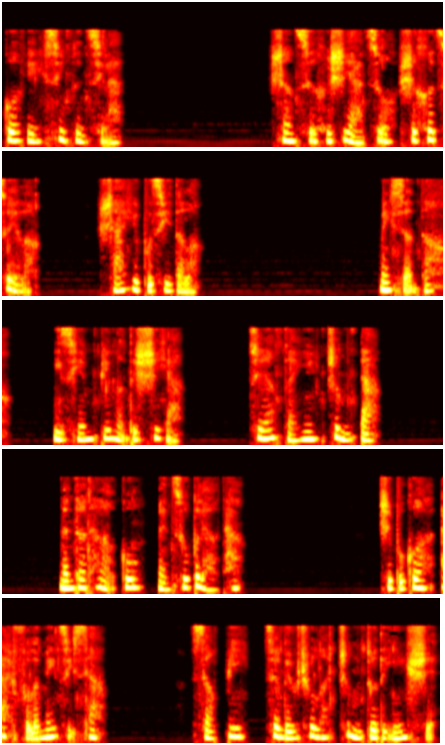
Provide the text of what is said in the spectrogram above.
郭伟兴奋起来。上次和诗雅做是喝醉了，啥也不记得了。没想到以前冰冷的诗雅。居然反应这么大，难道她老公满足不了她？只不过爱抚了没几下，小臂就流出了这么多的饮水。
